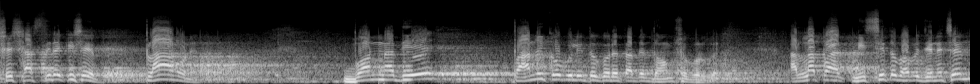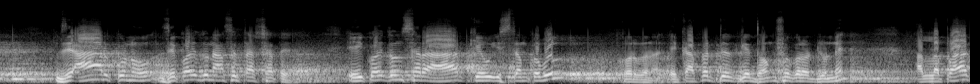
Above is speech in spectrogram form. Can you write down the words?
সে শাস্তিটা কিসের? প্লাবনে। বন্যা দিয়ে পানি কবলিত করে তাদের ধ্বংস করবে। আল্লাহ পাক নিশ্চিতভাবে জেনেছেন যে আর কোনো, যে কয়জন আছে তার সাথে, এই কয়জন ছাড়া আর কেউ ইসলাম কবুল করবে না। এই কাফেরদেরকে ধ্বংস করার জন্যে আল্লাহ পাক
